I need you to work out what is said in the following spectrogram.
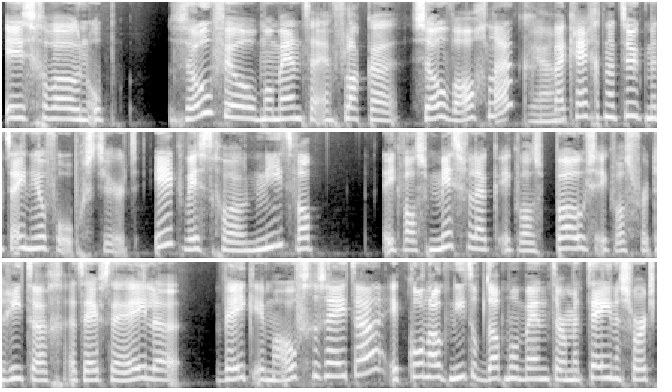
is gewoon op zoveel momenten en vlakken zo walgelijk. Ja. Wij kregen het natuurlijk meteen heel veel opgestuurd. Ik wist gewoon niet wat. Ik was misselijk, ik was boos, ik was verdrietig. Het heeft de hele week in mijn hoofd gezeten. Ik kon ook niet op dat moment er meteen een soort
